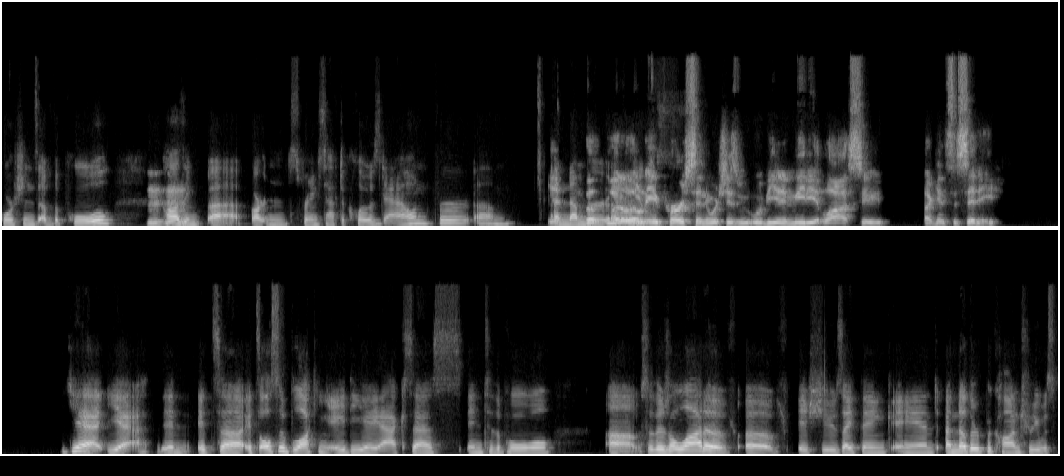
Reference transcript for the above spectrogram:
portions of the pool, mm-hmm. causing uh, Barton Springs to have to close down for um, yeah, a number. Let, let alone a person, which is would be an immediate lawsuit against the city. Yeah, yeah, and it's uh, it's also blocking ADA access into the pool. Um, so there's a lot of of issues, I think, and another pecan tree was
